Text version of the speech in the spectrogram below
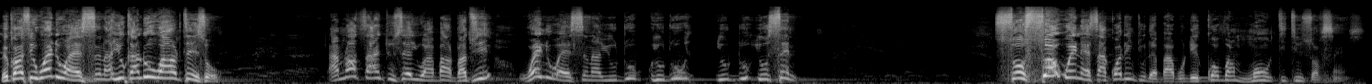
Because see, when you are a sinner, you can do wild things. So I'm not trying to say you are bad, but you see, when you are a sinner, you do, you do, you do, you sin. So soul winners, according to the Bible, they cover multitudes of sins.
